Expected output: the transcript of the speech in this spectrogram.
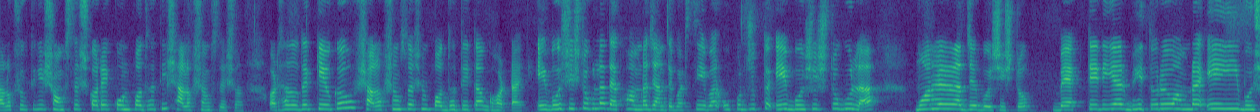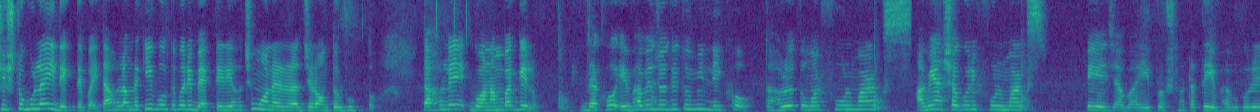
আলোক শক্তিকে সংশ্লেষ করে? কোন পদ্ধতি? সালোক সংশ্লেষণ। অর্থাৎ ওদের কেউ কেউ সালোক সংশ্লেষণ পদ্ধতিটা ঘটায়। এই বৈশিষ্ট্যগুলো দেখো, আমরা জানতে পারছি। এবার উপযুক্ত এই বৈশিষ্ট্যগুলা মনের রাজ্যের বৈশিষ্ট্য। ব্যাকটেরিয়ার ভিতরেও আমরা এই বৈশিষ্ট্যগুলাই দেখতে পাই। তাহলে আমরা কি বলতে পারি? ব্যাকটেরিয়া হচ্ছে মনের রাজ্যের অন্তর্ভুক্ত। তাহলে গ নাম্বার গেল। দেখো, এভাবে যদি তুমি লিখো, তাহলে তোমার ফুল মার্কস আমি আশা করি ফুল মার্কস পেয়ে যাবা এই প্রশ্নটাতে এভাবে করে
